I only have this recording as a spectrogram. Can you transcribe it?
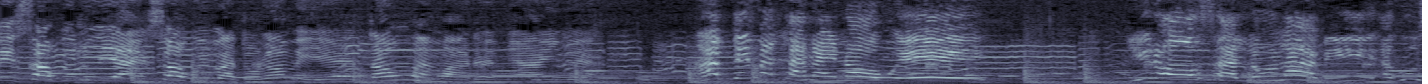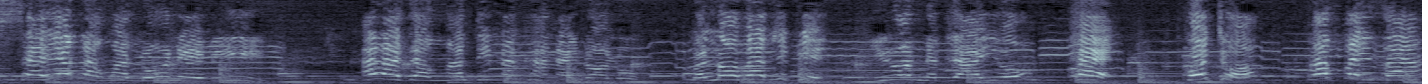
လေးစောက်ပေးလို့ရရင်စောက်ပေးပါဒေါ်လာမေရဲ့တောင်းမှန်ပါတယ်အများကြီးပဲငါသိမဲ့ခံနိုင်တော့ဝေးညီတော်ဥစ္စာလွန်လာပြီအခု10ရက်တောင်မှလွန်နေပြီအဲ့ဒါကြောင့်ငါသိမဲ့ခံနိုင်တော့လို့ဘလို့ပဲဖြစ်ဖြစ်ညီတော်နှစ်ပြားရုံဟဲ့ဟောကျော်ငါပိုင်စမ်း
